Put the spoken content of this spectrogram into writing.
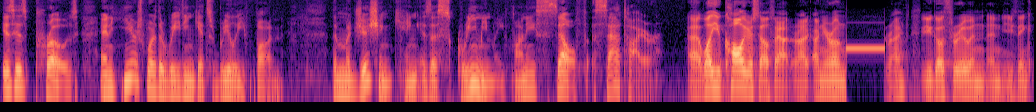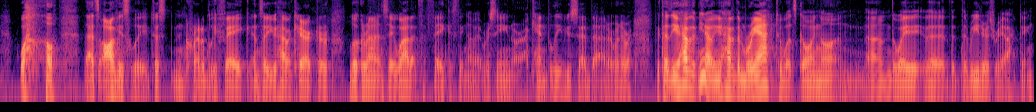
is his prose, and here's where the reading gets really fun. The Magician King is a screamingly funny self satire. Uh, well, you call yourself out right, on your own, right? You go through and, and you think, well, that's obviously just incredibly fake. And so you have a character look around and say, wow, that's the fakest thing I've ever seen, or I can't believe you said that, or whatever. Because you have, you know, you have them react to what's going on, um, the way the, the, the reader is reacting.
